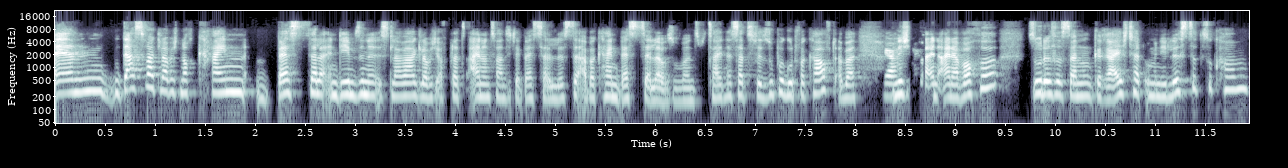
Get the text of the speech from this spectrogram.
Ähm, das war, glaube ich, noch kein Bestseller in dem Sinne. Es war, glaube ich, auf Platz 21 der Bestsellerliste, aber kein Bestseller, so man es bezeichnet. Das hat sich super gut verkauft, aber ja. nicht in einer Woche, so dass es dann gereicht hat, um in die Liste zu kommen.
